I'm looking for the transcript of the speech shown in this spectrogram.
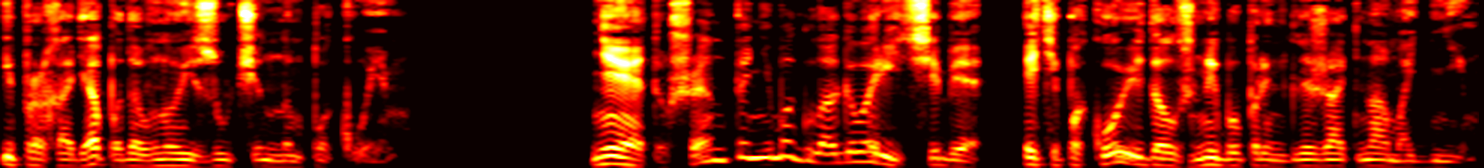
и проходя по давно изученным покоям. Нет уж, Энта не могла говорить себе, эти покои должны бы принадлежать нам одним.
